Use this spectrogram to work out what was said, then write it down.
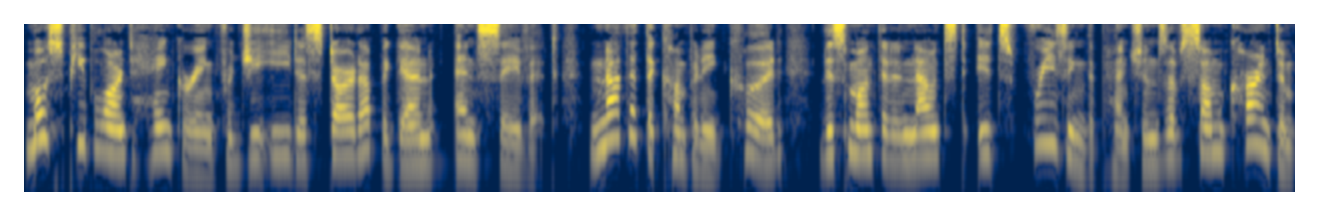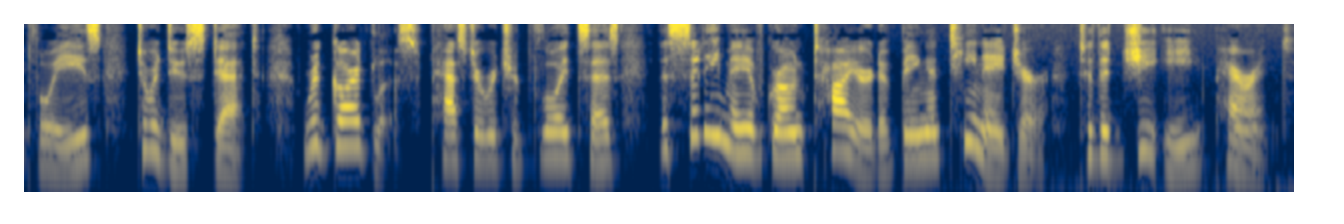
most people aren't hankering for GE to start up again and save it. Not that the company could. This month it announced it's freezing the pensions of some current employees to reduce debt. Regardless, Pastor Richard Floyd says the city may have grown tired of being a teenager to the GE parent.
